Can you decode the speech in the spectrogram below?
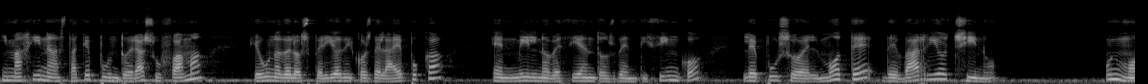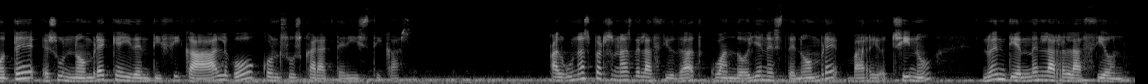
Imagina hasta qué punto era su fama que uno de los periódicos de la época, en 1925, le puso el mote de barrio chino. Un mote es un nombre que identifica algo con sus características. Algunas personas de la ciudad, cuando oyen este nombre, barrio chino, no entienden la relación,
